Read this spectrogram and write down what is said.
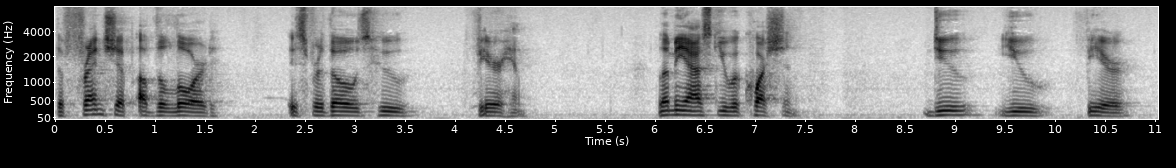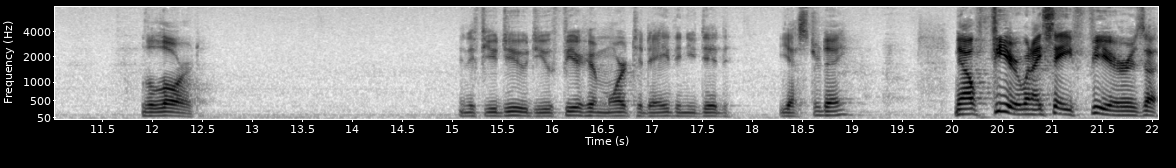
The friendship of the Lord is for those who fear him. Let me ask you a question Do you fear the Lord? And if you do, do you fear him more today than you did yesterday? Now, fear, when I say fear, is a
